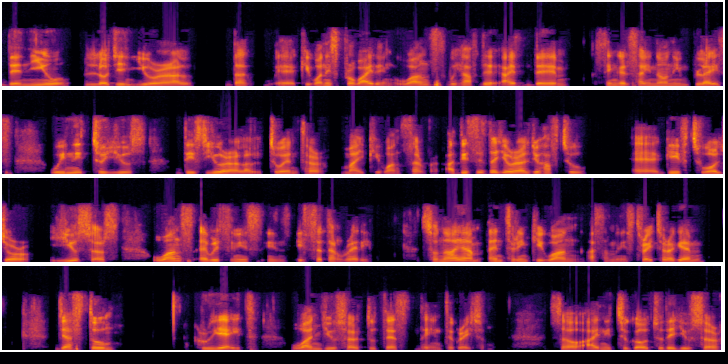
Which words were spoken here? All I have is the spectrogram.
the new login URL that uh, Kiuwan is providing. Once we have the, the single sign-on in place, we need to use this URL to enter my Kiuwan server. Uh, this is the URL you have to uh, give to all your users once everything is, is, is set and ready. So now I am entering Kiuwan as administrator again, just to create one user to test the integration. So I need to go to the user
